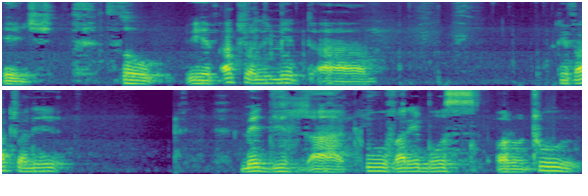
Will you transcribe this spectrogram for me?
age. So we have actually made uh, we've actually made these uh, two variables or two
